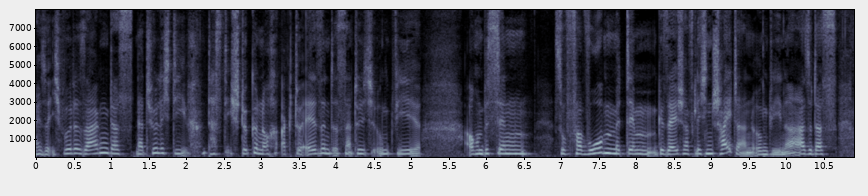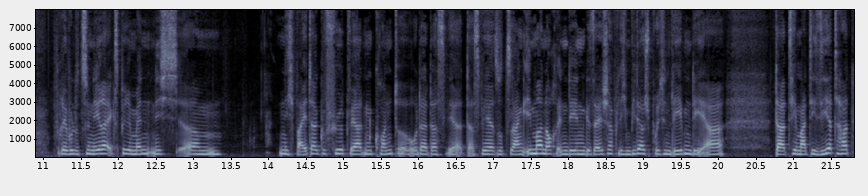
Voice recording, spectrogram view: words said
Also ich würde sagen, dass natürlich die, dass die Stücke noch aktuell sind, ist natürlich irgendwie auch ein bisschen so verwoben mit dem gesellschaftlichen Scheitern irgendwie. Ne? Also das revolutionäre Experiment nicht ähm, nicht weitergeführt werden konnte oder dass wir, dass wir sozusagen immer noch in den gesellschaftlichen Widersprüchen leben, die er da thematisiert hat.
